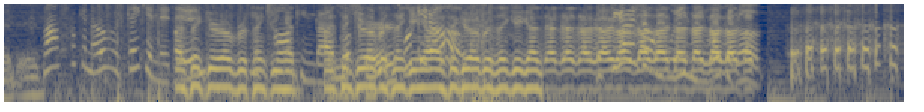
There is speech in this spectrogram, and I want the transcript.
it, dude. Not fucking overthinking it, dude. I think you're overthinking talking it. about? I think you're Sure. overthinking Look it. it I think you're overthinking it. If you guys don't believe me, look it up.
